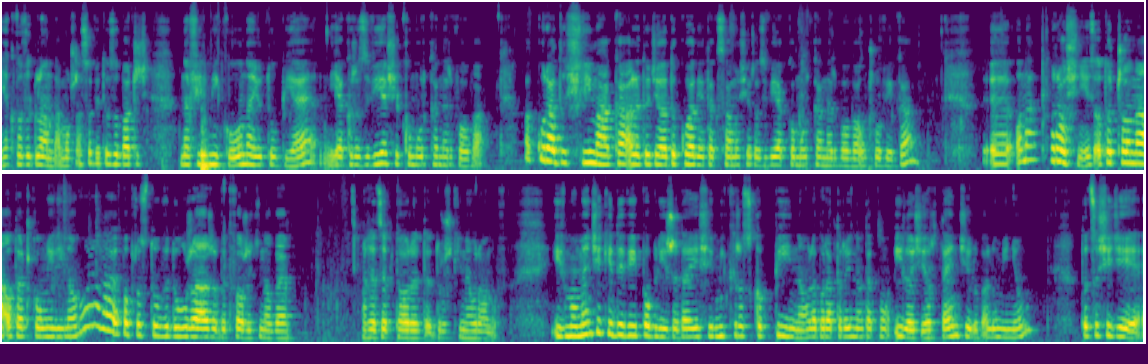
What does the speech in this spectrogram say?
jak to wygląda? Można sobie to zobaczyć na filmiku na YouTubie, jak rozwija się komórka nerwowa. Akurat ślimaka, ale to działa dokładnie tak samo się rozwija komórka nerwowa u człowieka. E, Ona rośnie, jest otoczona otoczką mielinową i ona po prostu wydłuża, żeby tworzyć nowe receptory, dróżki neuronów. I w momencie, kiedy w jej pobliże daje się mikroskopijną, laboratoryjną taką ilość rtęci lub aluminium, to co się dzieje?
